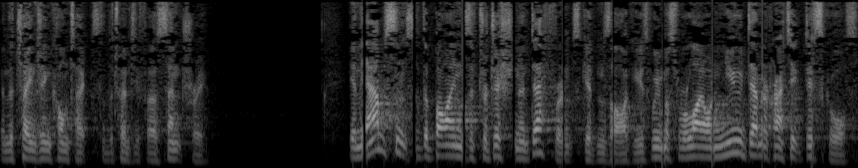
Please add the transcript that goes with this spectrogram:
in the changing context of the 21st century. In the absence of the binds of tradition and deference, Giddens argues, we must rely on new democratic discourse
